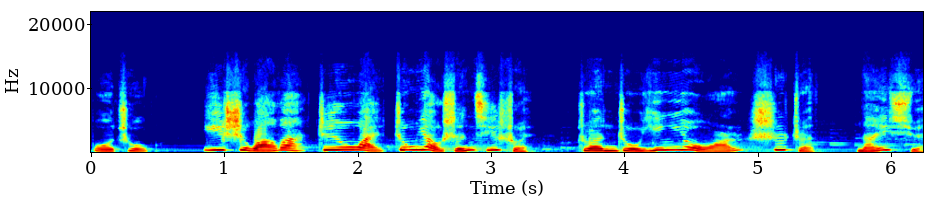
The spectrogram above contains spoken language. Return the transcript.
播出。伊氏娃娃 Joy 中药神奇水专注婴幼儿湿疹，奶癣，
